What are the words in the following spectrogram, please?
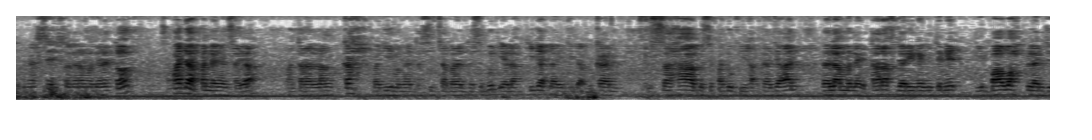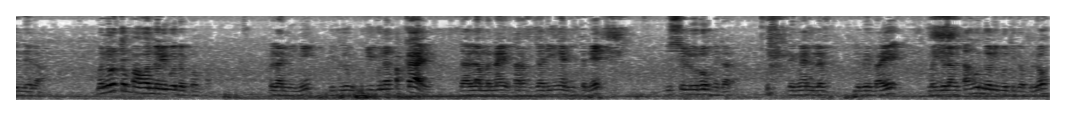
Terima kasih saudara moderator. Pada pandangan saya, antara langkah bagi mengatasi cabaran tersebut ialah tidak lain tidak bukan usaha bersepadu pihak kerajaan dalam menaik taraf jaringan internet di bawah pelan jendela. Menurut tempawan 2024, pelan ini digu- diguna pakai dalam menaik taraf jaringan internet di seluruh negara dengan le- lebih baik menjelang tahun 2030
